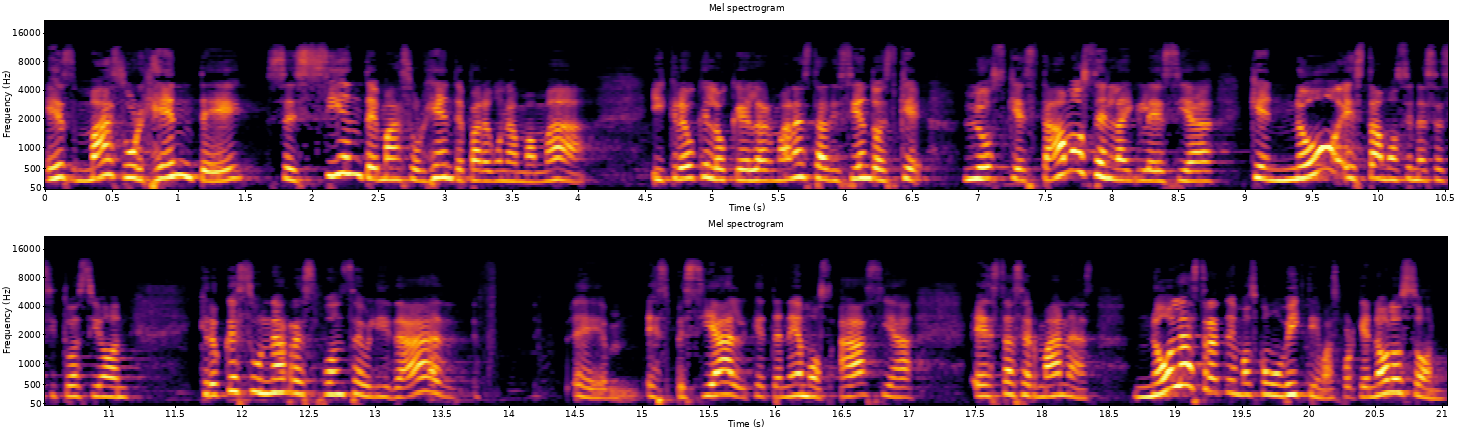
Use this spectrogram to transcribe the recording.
es más urgente, se siente más urgente para una mamá. Y creo que lo que la hermana está diciendo es que los que estamos en la iglesia, que no estamos en esa situación, creo que es una responsabilidad eh, especial que tenemos hacia estas hermanas. No las tratemos como víctimas, porque no lo son,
